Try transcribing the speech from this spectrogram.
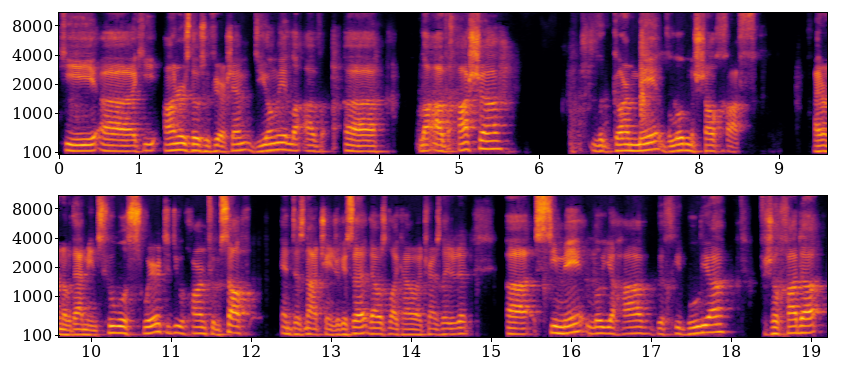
He uh, he honors those who fear Hashem. Diome la'av uh, la'av asha v'lo mishal chaf. I don't know what that means. Who will swear to do harm to himself and does not change. Okay, so that, that was like how I translated it. Uh, Sime lo yahav b'chibulia v'shalchada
